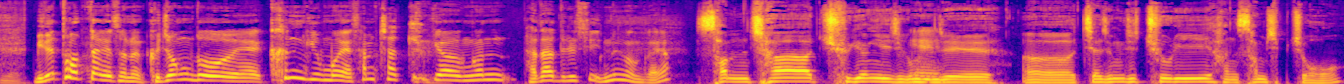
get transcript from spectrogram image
네. 미래통합당에서는 그 정도의 큰 규모의 3차 추경은 받아들일 수 있는 건가요? 3차 추경이 지금 네. 이제 어, 재정 지출이 한 30조.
